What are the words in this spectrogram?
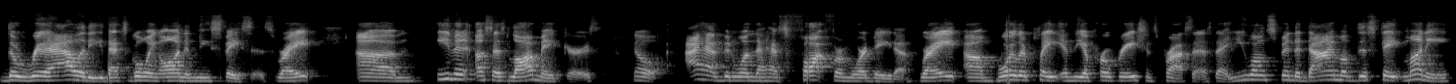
the reality that's going on in these spaces, right? Um, even us as lawmakers, you know, I have been one that has fought for more data, right? Um, boilerplate in the appropriations process that you won't spend a dime of this state money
